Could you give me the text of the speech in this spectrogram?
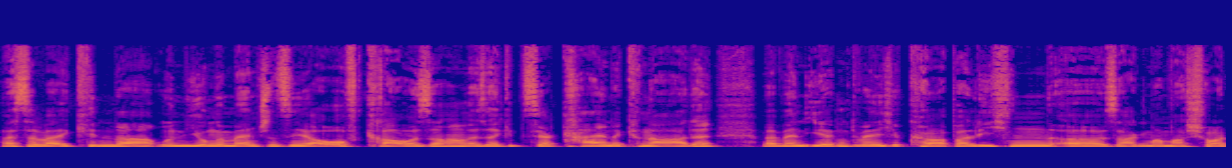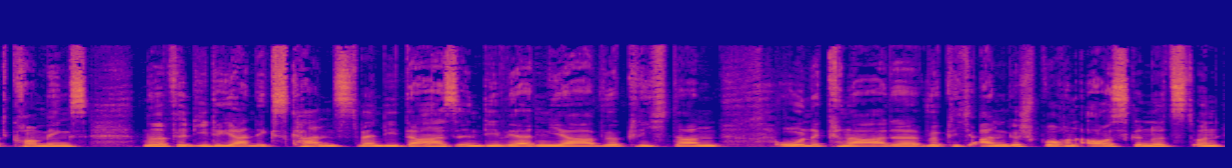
Weißt du, weil Kinder und junge Menschen sind ja oft grausam. Also da gibt's ja keine Gnade, weil wenn irgendwelche körperlichen, äh, sagen wir mal, Shortcomings, ne, für die du ja nichts kannst, wenn die da sind, die werden ja wirklich dann ohne Gnade wirklich angesprochen, ausgenutzt. Und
